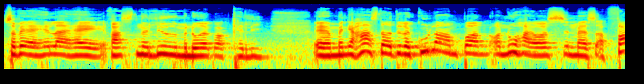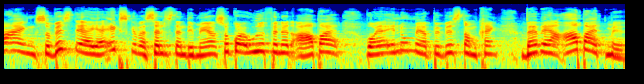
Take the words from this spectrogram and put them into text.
Så vil jeg hellere have resten af livet med noget, jeg godt kan lide. Øh, men jeg har stadig det der guldarmbånd, og nu har jeg også en masse erfaring, så hvis det er, at jeg ikke skal være selvstændig mere, så går jeg ud og finder et arbejde, hvor jeg er endnu mere bevidst omkring, hvad vil jeg arbejde med?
